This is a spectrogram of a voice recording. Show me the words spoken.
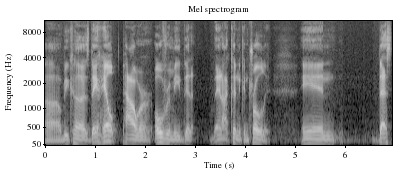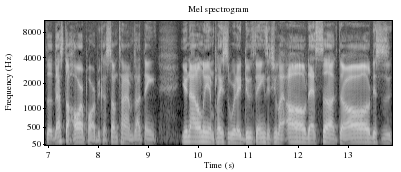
uh, because they held power over me that, and I couldn't control it, and that's the that's the hard part because sometimes I think you're not only in places where they do things that you're like, oh, that sucked, or oh, this is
